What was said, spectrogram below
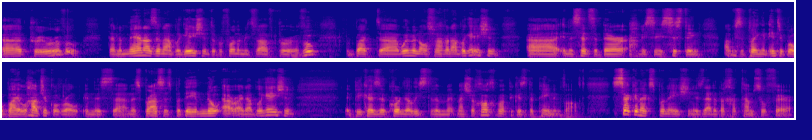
uh. That a man has an obligation to perform the mitzvah of Pruruvu, but uh, women also have an obligation uh, in the sense that they're obviously assisting, obviously playing an integral biological role in this uh, in this process, but they have no outright obligation because according at least to the Meshech because of the pain involved. Second explanation is that of the Chatam Sofer,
